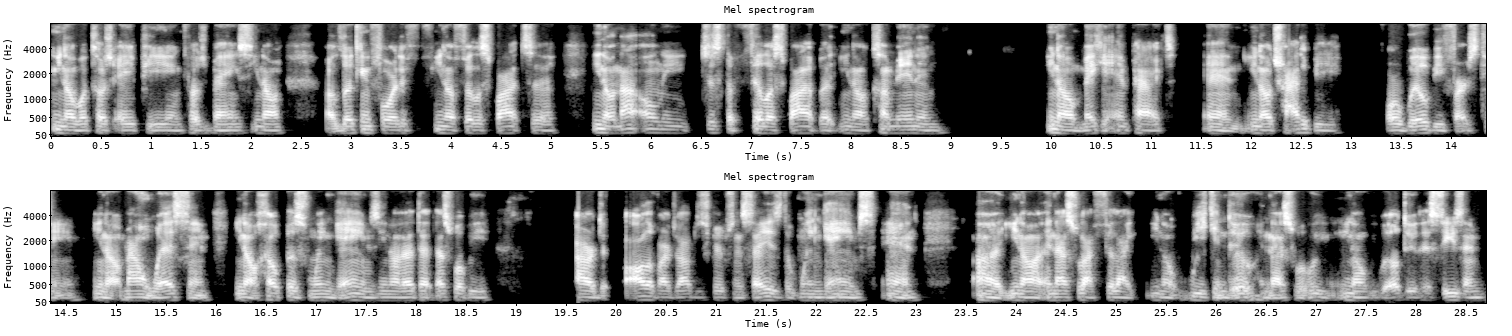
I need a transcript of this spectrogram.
you know what Coach AP and Coach Banks, you know, are looking for to you know fill a spot to you know not only just to fill a spot but you know come in and you know make an impact and you know try to be or will be first team you know Mount West and you know help us win games you know that, that that's what we our all of our job descriptions say is to win games and uh, you know, and that's what I feel like, you know, we can do. And that's what we, you know, we will do this season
